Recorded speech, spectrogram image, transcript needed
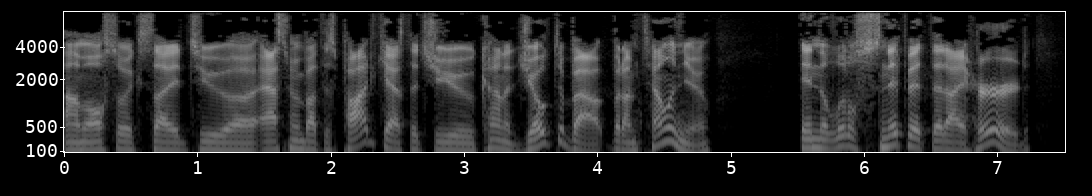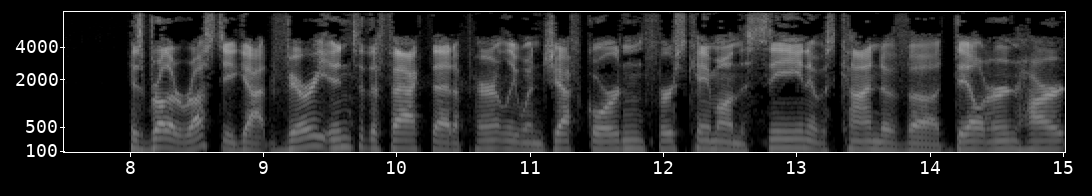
I'm also excited to uh, ask him about this podcast that you kind of joked about, but I'm telling you, in the little snippet that I heard, his brother Rusty got very into the fact that apparently when Jeff Gordon first came on the scene, it was kind of uh, Dale Earnhardt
